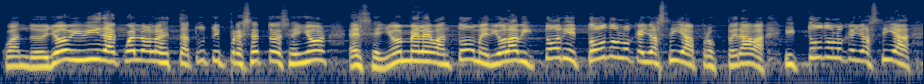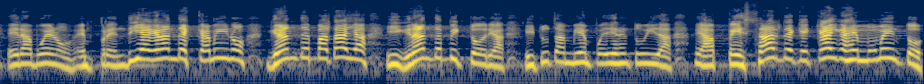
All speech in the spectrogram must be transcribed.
Cuando yo viví de acuerdo a los estatutos y preceptos del Señor, el Señor me levantó, me dio la victoria y todo lo que yo hacía prosperaba. Y todo lo que yo hacía era bueno. Emprendía grandes caminos, grandes batallas y grandes victorias. Y tú también puedes ir en tu vida, a pesar de que caigas en momentos,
